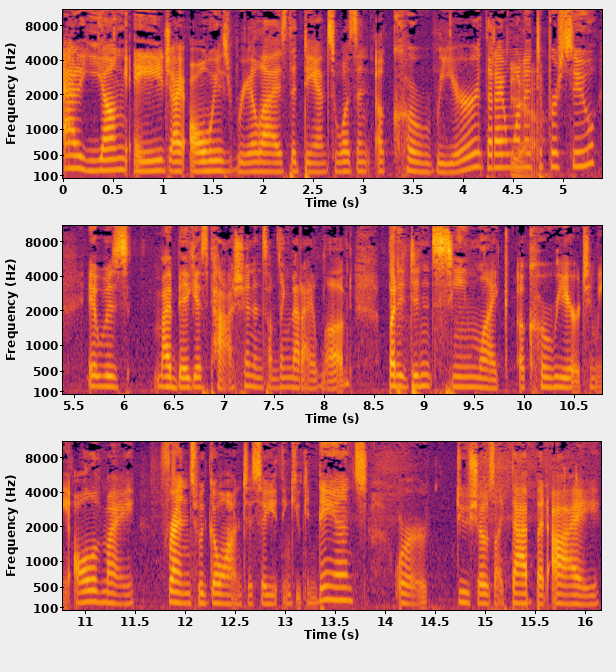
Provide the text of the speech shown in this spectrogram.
at a young age, I always realized that dance wasn't a career that I wanted Yeah. to pursue. It was my biggest passion and something that I loved, but it didn't seem like a career to me. All of my friends would go on to So You Think You Can Dance or do shows like that, but I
